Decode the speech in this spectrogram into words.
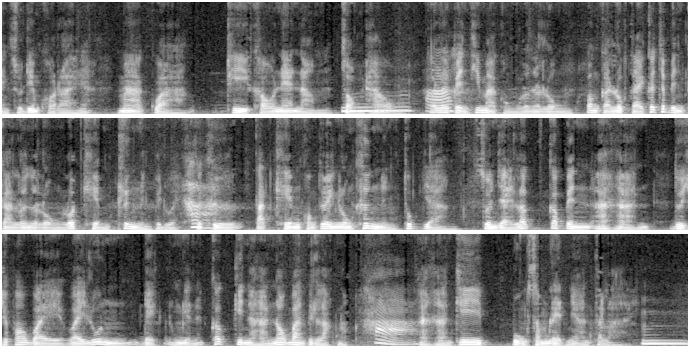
งโซเดียมคลอไรด์เนี่ยมากกว่าที่เขาแนะนำสองเท่าค่ะก็เลยเป็นที่มาของรณรงค์ป้องกันโรคไตก็จะเป็นการรณรงค์ลดเค็มครึ่งหนึ่งไปด้วยค่ะก็คือตัดเค็มของตัวเองลงครึ่งหนึ่งทุกอย่าง ส่วนใหญ่แล้วก็เป็นอาหารโดยเฉพาะวัยวัยรุ่นเด็กโรงเรียนเนี่ยก็กินอาหารนอกบ้านเป็นหลักเนาะค่ะอาหารที่ปรุงสำเร็จเนี่ยอันตรายอืม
